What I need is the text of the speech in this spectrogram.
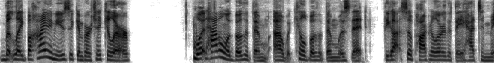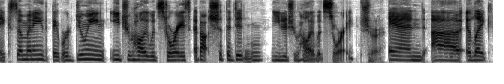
But like behind the music in particular what happened with both of them, uh, what killed both of them was that they got so popular that they had to make so many that they were doing e true Hollywood stories about shit that didn't need a true Hollywood story. sure. And uh, like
